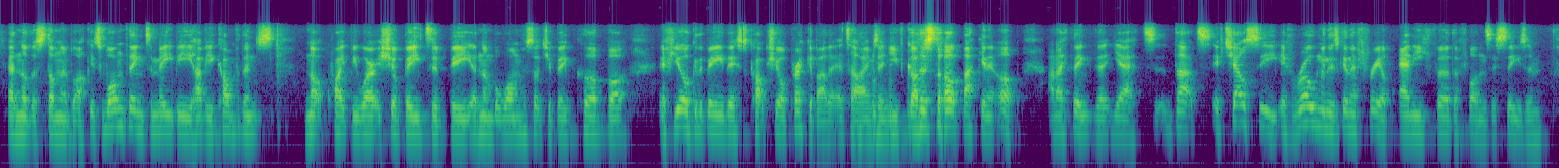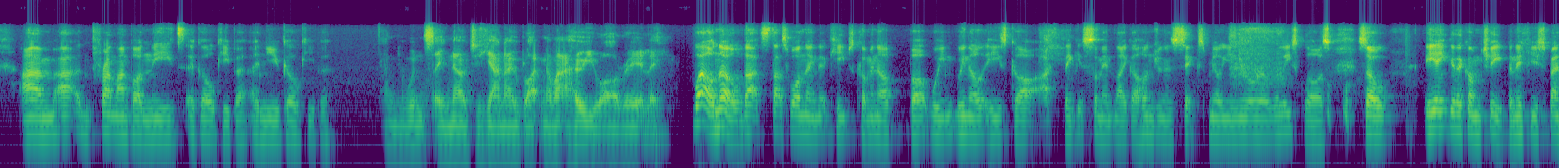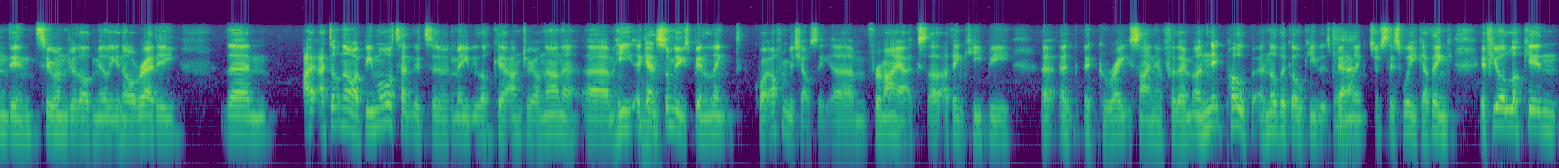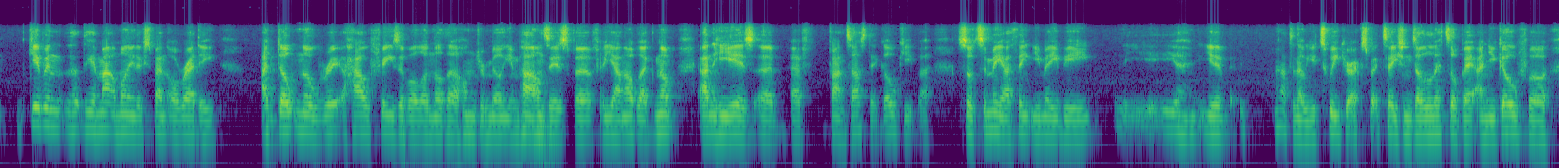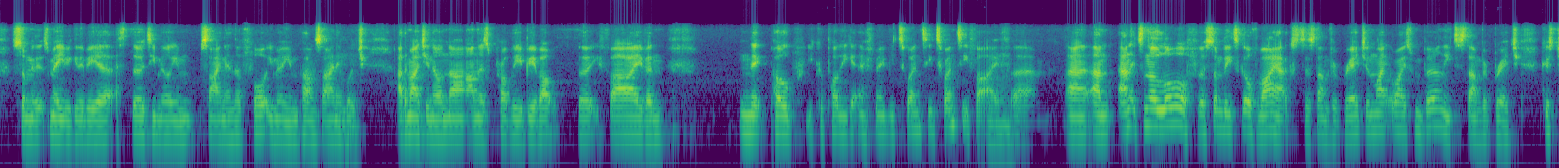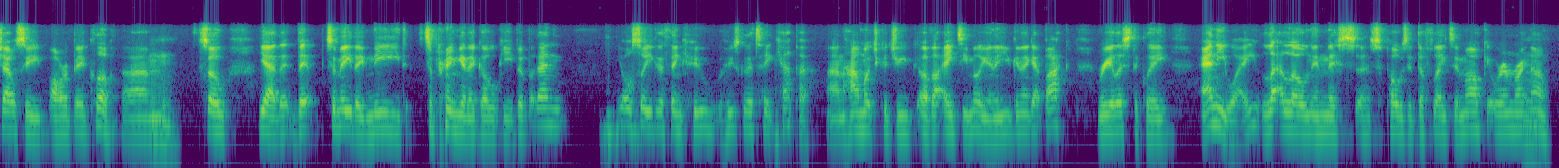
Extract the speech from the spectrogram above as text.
another stumbling block. It's one thing to maybe have your confidence not quite be where it should be to be a number one for such a big club, but if you're going to be this cocksure prick about it at times, then you've got to start backing it up. And I think that yeah, that's if Chelsea, if Roman is going to free up any further funds this season, um, uh, Frank Lampard needs a goalkeeper, a new goalkeeper. And you wouldn't say no to Jan Oblak, no matter who you are, really. Well, no, that's that's one thing that keeps coming up. But we we know that he's got, I think it's something like 106 million euro release clause. So he ain't going to come cheap. And if you're spending 200 odd million already, then I, I, don't know. I'd be more tempted to maybe look at Andre Onana. Um, he again, mm. somebody who's been linked quite often with Chelsea um, from Ajax. I, I, think he'd be a, a, a, great signing for them. And Nick Pope, another goalkeeper that's been yeah. linked just this week. I think if you're looking, given the, the amount of money they've spent already, I don't know re- how feasible another hundred million pounds is for, for Jan Oblak. No, and he is a, a, fantastic goalkeeper. So to me, I think you maybe you, you I don't know, you tweak your expectations a little bit and you go for something that's maybe going to be a, 30 million signing, a 40 million pound signing, mm which I'd imagine Onana's probably be about 35, and Nick Pope you could probably get him for maybe 20, 25. Mm. Um, uh, and and it's an allure for somebody to go from Ajax to Stamford Bridge, and likewise from Burnley to Stamford Bridge, because Chelsea are a big club. Um, mm. So yeah, they, they, to me, they need to bring in a goalkeeper. But then also you got to think who who's going to take Kepa, and how much could you of that 80 million are you going to get back realistically anyway? Let alone in this uh, supposed deflated market we're in right mm. now.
